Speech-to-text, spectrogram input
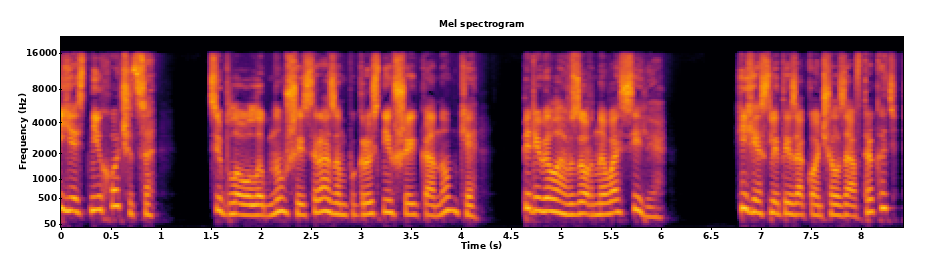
Есть не хочется. Тепло улыбнувшись разом погрустневшей экономке, перевела взор на Василия. Если ты закончил завтракать,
